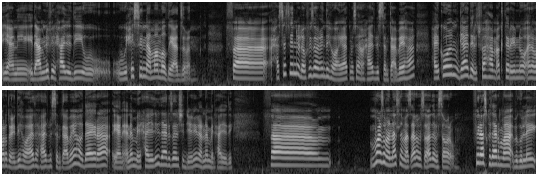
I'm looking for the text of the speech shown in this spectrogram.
يعني يدعمني في الحاجة دي و... ويحس إنها ما مضيعة زمن. فحسيت إنه لو في زول عنده هوايات مثلا حياة بيستمتع بيها حيكون قادر يتفهم أكتر إنه أنا برضو عندي هوايات وحياة بستمتع بيها ودايرة يعني أنمي الحاجة دي ودايرة زول يشجعني أنمي الحاجة دي. ف معظم الناس لما اسالهم السؤال ده بيستغربوا. في ناس كتار ما بيقول لي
